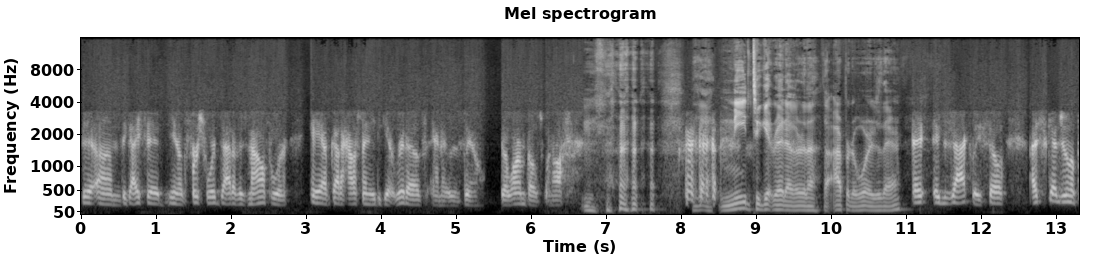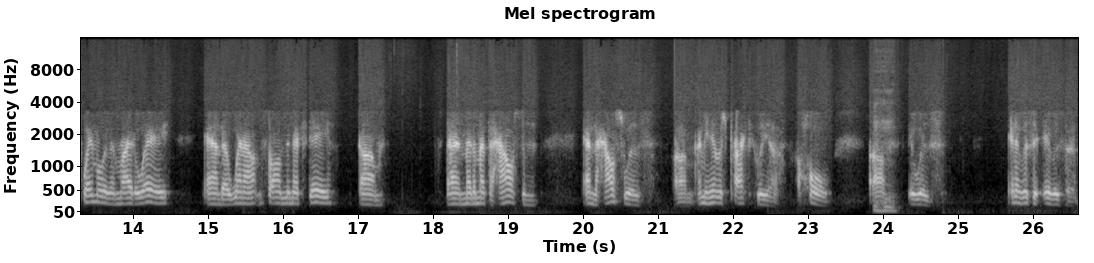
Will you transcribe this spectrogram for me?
the um, the guy said, you know, the first words out of his mouth were, "Hey, I've got a house I need to get rid of," and it was you know the alarm bells went off. Need to get rid of or the, the operative words there. E- Exactly. So I scheduled an appointment with him right away, and I went out and saw him the next day, um, and met him at the house, and and the house was, um, I mean, it was practically a, a hole. Um, It was, and it was it was a.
